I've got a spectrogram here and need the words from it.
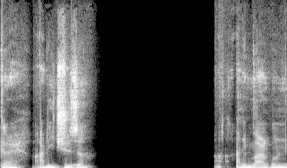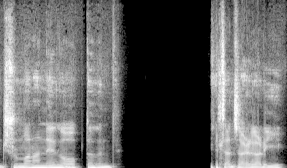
그래 아리 주자 아, 아리 말고는 줄만한 애가 없다 근데. 일단 잘 가리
